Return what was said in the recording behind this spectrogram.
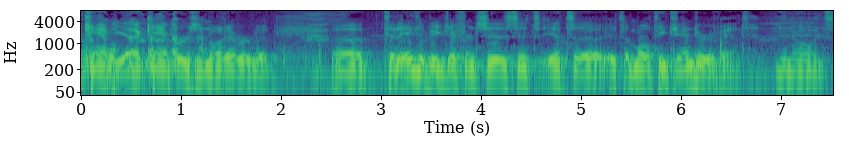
camp, yeah, campers and whatever. But Uh, today, the big difference is it's it's a it's a multi gender event. You know, it's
